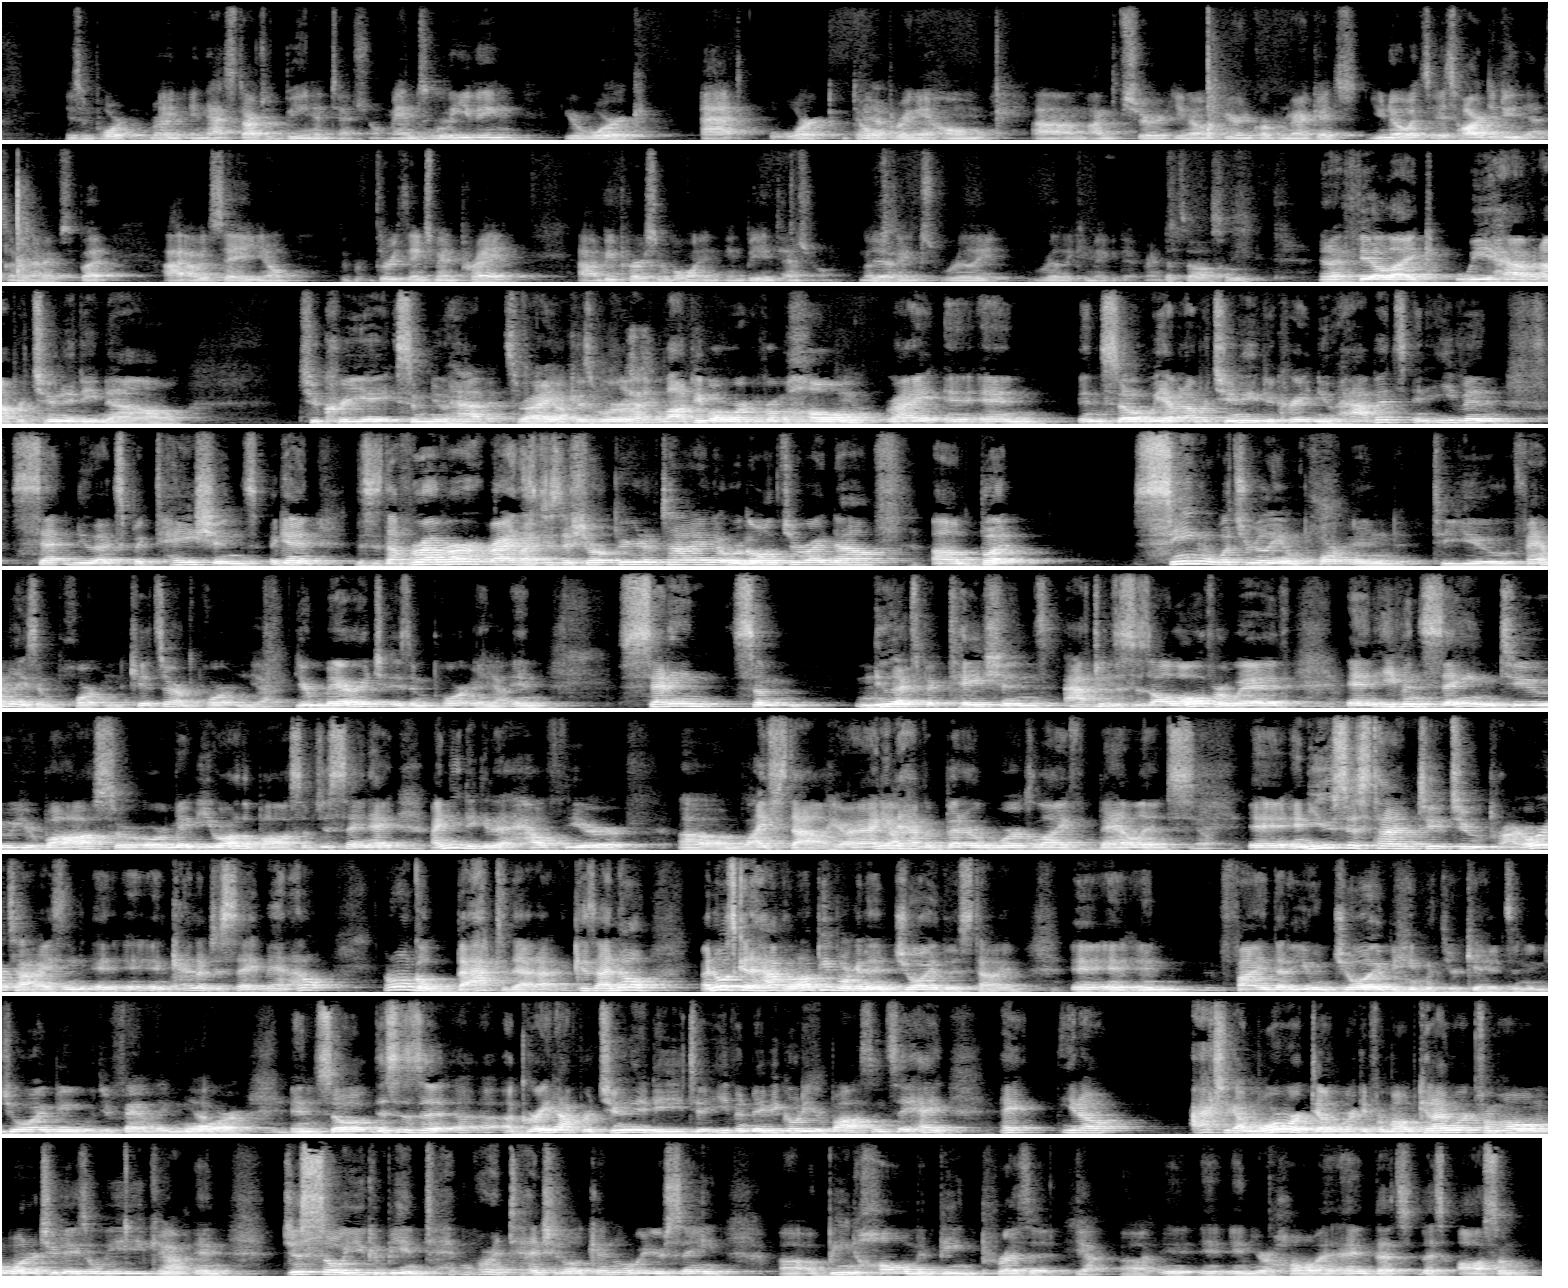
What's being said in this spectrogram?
is important, Right. and, and that starts with being intentional. Man, That's good. leaving your work at work. Don't Yeah. bring it home. Um, I'm sure you know if you're in corporate America, it's you know it's it's hard to do that sometimes. But I, I would say you know the three things, man: pray, uh, be personable, and, and be intentional. Those Yeah. things really really can make a difference. That's awesome. And I feel like we have an opportunity now to create some new habits, right? Yeah. Because we're Yeah. a lot of people are working from home, right? And, and and so we have an opportunity to create new habits and even set new expectations. Again, this is not forever, right? This Right. is just a short period of time that we're going through right now. Um, but seeing what's really important to you family is important kids are important Yeah. your marriage is important Yeah. and setting some new expectations after Mm-hmm. this is all over with and even saying to your boss or, or maybe you are the boss of just saying hey i need to get a healthier um, lifestyle here i I need Yeah. to have a better work-life balance Yep. and, and use this time to to prioritize and, and, and kind of just say, man, I don't I don't want to go back to that because I know I know what's going to happen. A lot of people are going to enjoy this time and, and, and find that you enjoy being with your kids and enjoy being with your family more. And so this is a, a, great opportunity to even maybe go to your boss and say, hey, hey, you know. I actually got more work done working from home. Can I work from home one or two days a week? Yeah. And, and just so you can be more intentional, kind of what you're saying, uh, of being home and being present Yeah. uh, in, in, your home. I, I think that's that's awesome.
